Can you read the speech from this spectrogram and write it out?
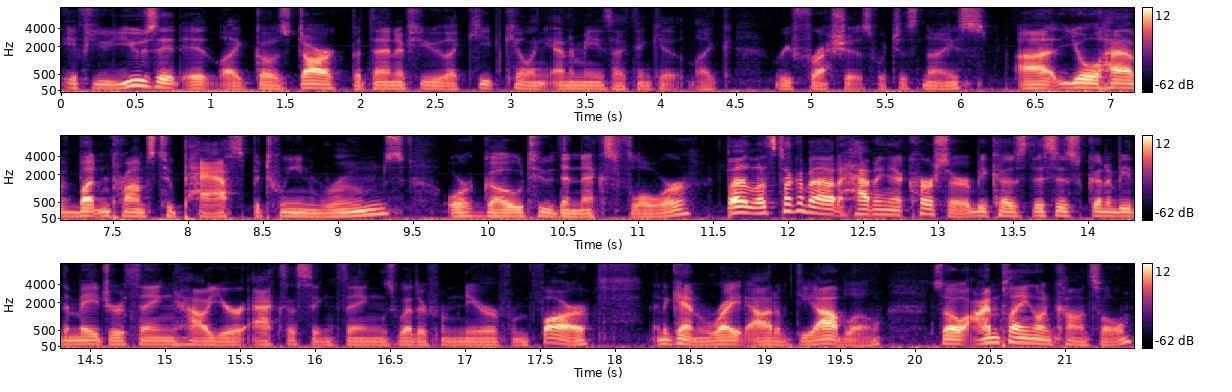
if you use it it like goes dark but then if you like keep killing enemies i think it like refreshes, which is nice. Uh, you'll have button prompts to pass between rooms or go to the next floor. But let's talk about having a cursor because this is going to be the major thing how you're accessing things, whether from near or from far. And again, right out of Diablo. So I'm playing on console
